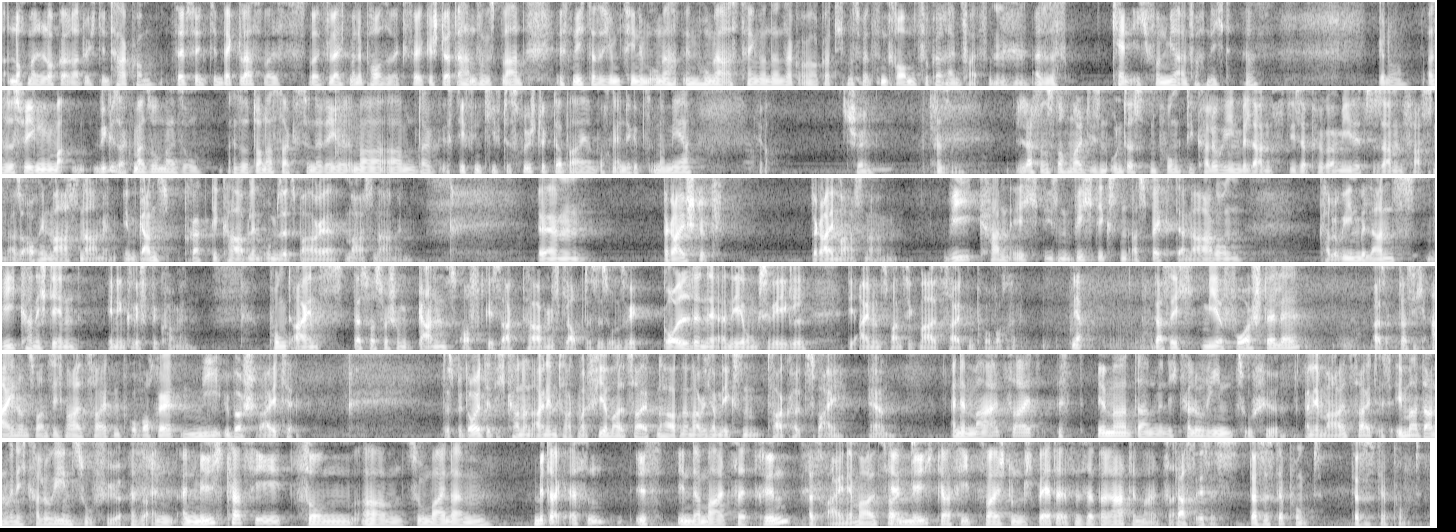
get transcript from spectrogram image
nochmal lockerer durch den Tag kommen. Selbst wenn ich den weglasse, weil, vielleicht meine Pause wegfällt, gestörter Handlungsplan, ist nicht, dass ich um 10 im, Hunger, im Hungerast hänge und dann sage, oh Gott, ich muss mir jetzt einen Traubenzucker reinpfeifen. Mhm. Also das kenne ich von mir einfach nicht. Ja. Genau. Also deswegen, wie gesagt, mal so, mal so. Also Donnerstag ist in der Regel immer, ähm, da ist definitiv das Frühstück dabei, am Wochenende gibt es immer mehr. Ja. Schön. Also. Lass uns nochmal diesen untersten Punkt, die Kalorienbilanz dieser Pyramide zusammenfassen, also auch in Maßnahmen, in ganz praktikablen, umsetzbare Maßnahmen. Ähm, drei Stück, drei Maßnahmen. Wie kann ich diesen wichtigsten Aspekt der Nahrung, Kalorienbilanz, wie kann ich den in den Griff bekommen? Punkt 1, das, was wir schon ganz oft gesagt haben, ich glaube, das ist unsere goldene Ernährungsregel, die 21 Mahlzeiten pro Woche. Ja dass ich mir vorstelle, also dass ich 21 Mahlzeiten pro Woche nie überschreite. Das bedeutet, ich kann an einem Tag mal vier Mahlzeiten haben, dann habe ich am nächsten Tag halt zwei. Ja. Eine Mahlzeit ist immer dann, wenn ich Kalorien zuführe. Eine Mahlzeit ist immer dann, wenn ich Kalorien zuführe. Also ein, ein Milchkaffee zum, ähm, zu meinem Mittagessen ist in der Mahlzeit drin. Als eine Mahlzeit. Der Milchkaffee zwei Stunden später ist eine separate Mahlzeit. Das ist es. Das ist der Punkt. Das ist der Punkt.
